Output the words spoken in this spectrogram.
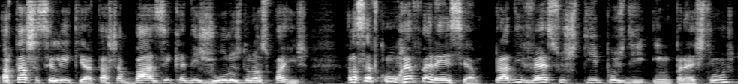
a taxa Selic é a taxa básica de juros do nosso país. Ela serve como referência para diversos tipos de empréstimos,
